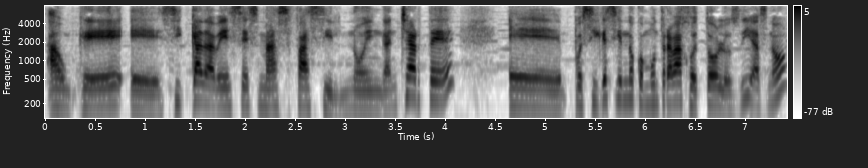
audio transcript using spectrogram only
Aunque eh, sí cada vez es más fácil no engancharte, eh, pues sigue siendo como un trabajo de todos los días, ¿no?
